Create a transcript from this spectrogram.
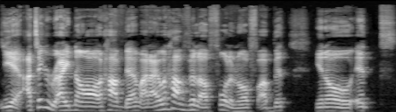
yeah, I think right now I would have them, and I would have Villa falling off a bit. You know, it's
